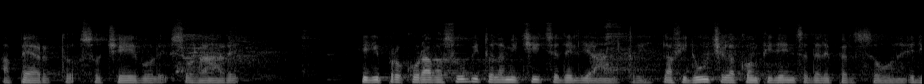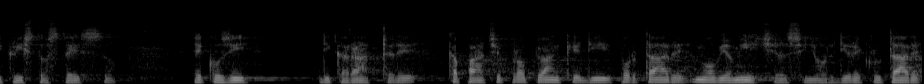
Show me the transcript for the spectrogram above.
aperto, socievole, solare, che gli procurava subito l'amicizia degli altri, la fiducia e la confidenza delle persone e di Cristo stesso. E così di carattere capace proprio anche di portare nuovi amici al Signore, di reclutare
